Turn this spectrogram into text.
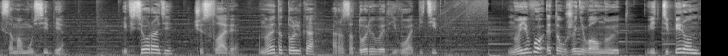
и самому себе. И все ради тщеславия, но это только разодоривает его аппетит. Но его это уже не волнует, ведь теперь он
